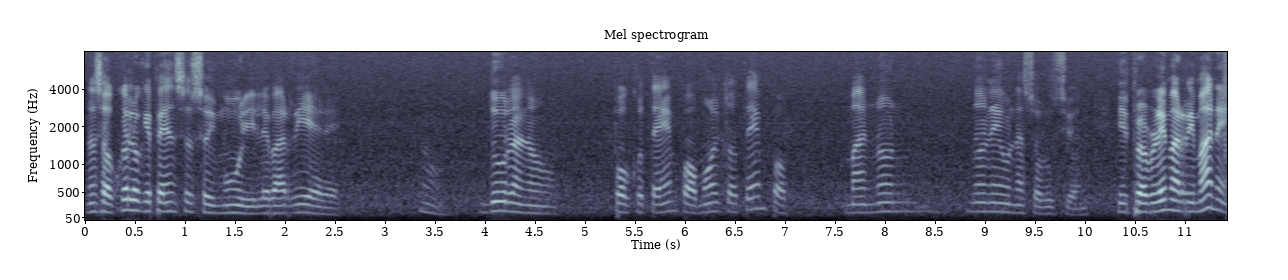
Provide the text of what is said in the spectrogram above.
Non so, quello che penso sui muri, le barriere, no, durano poco tempo, molto tempo, ma non, non è una soluzione. Il problema rimane,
